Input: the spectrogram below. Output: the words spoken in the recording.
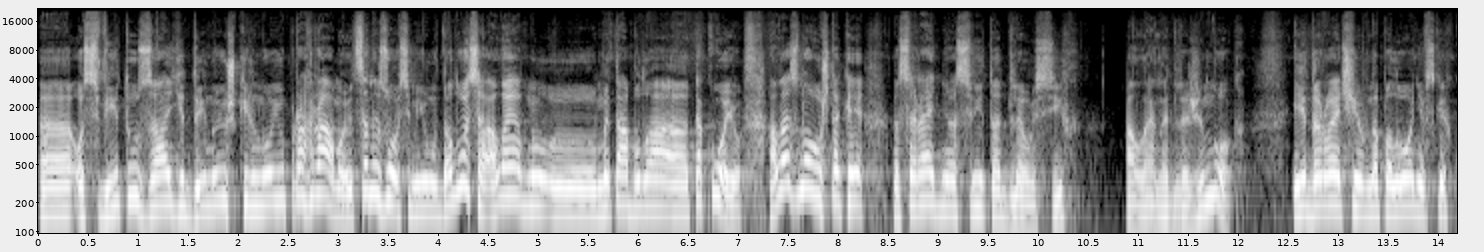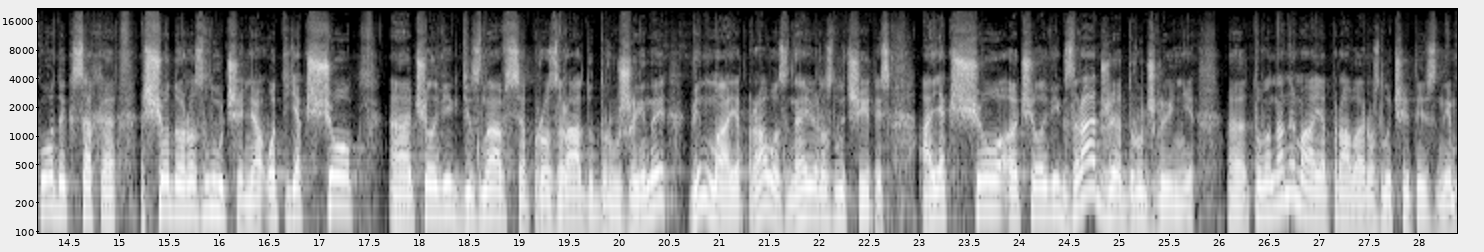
е, освіту за єдиною шкільною програмою. Це не зовсім йому вдалося, але ну е, мета була е, такою. Але знову ж таки, середня освіта для усіх, але не для жінок. І, до речі, в наполеонівських кодексах е, щодо розлучення, от якщо е, чоловік дізнався про зраду дружини, він має право з нею розлучитись. А якщо е, чоловік зраджує дружині, то вона не має права розлучитись з ним.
